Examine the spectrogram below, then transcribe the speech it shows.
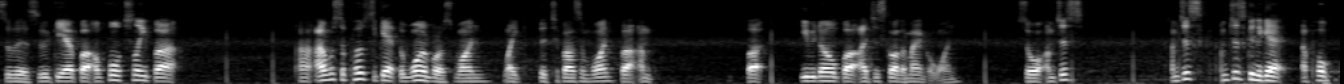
So there's Lugia, but unfortunately, but uh, I was supposed to get the Warner Bros. one, like the 2001, but I'm, but even though, but I just got the manga one. So I'm just, I'm just, I'm just gonna get a poke.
